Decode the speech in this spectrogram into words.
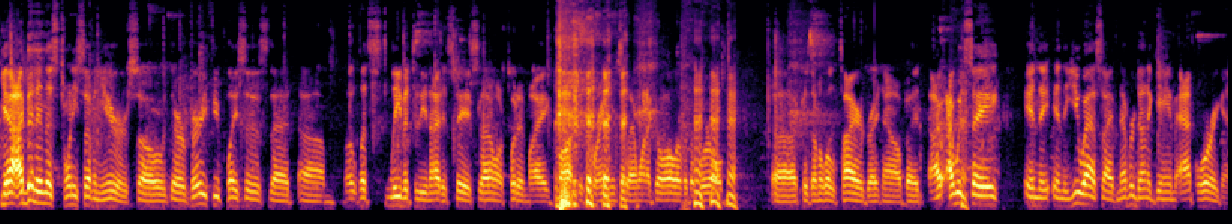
Yeah, I've been in this 27 years, so there are very few places that. Um, well, let's leave it to the United States. I don't want to put in my boss's brains that I want to go all over the world because uh, I'm a little tired right now. But I, I, would say in the in the U.S., I've never done a game at Oregon,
